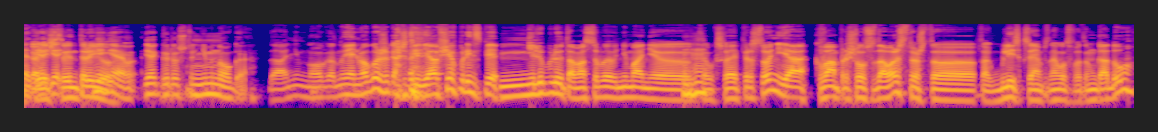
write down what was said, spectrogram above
я- количество интервью. Не, я говорю, что немного. Да, немного. Ну, я не могу же каждый день. Я вообще, в принципе, не люблю там особое внимание там, к своей персоне. Я к вам пришел с удовольствием, что так близко с вами познакомился в этом году.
